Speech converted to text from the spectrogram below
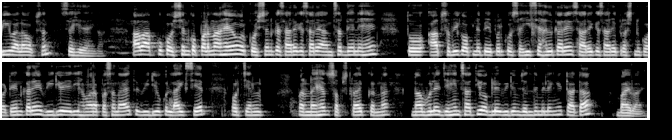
बी वाला ऑप्शन सही रहेगा। अब आपको क्वेश्चन को पढ़ना है और क्वेश्चन के सारे के सारे आंसर देने हैं। तो आप सभी को अपने पेपर को सही से हल करें, सारे के सारे प्रश्न को अटेंड करें। वीडियो यदि हमारा पसंद आए तो वीडियो को लाइक शेयर और चैनल पर नए हैं तो सब्सक्राइब करना ना भूलें। जय हिंद साथियों, अगले वीडियो में जल्दी मिलेंगे। टाटा बाय बाय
